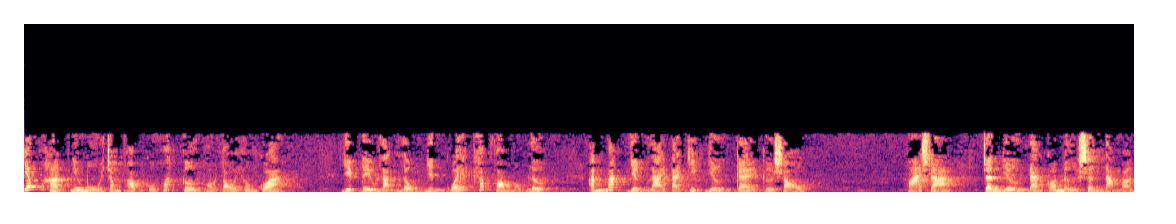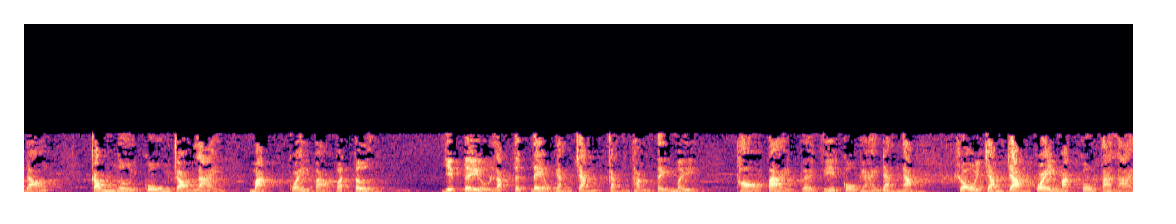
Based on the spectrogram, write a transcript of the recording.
giống hệt như mùi trong phòng của hoắc Cường hồi tối hôm qua. Diệp Tiêu lạnh lùng nhìn quét khắp phòng một lượt, Ánh mắt dừng lại tại chiếc giường kề cửa sổ. Hóa ra, trên giường đang có nữ sinh nằm ở đó. Cong người cuộn tròn lại, Mặt quay vào vách tường. Diệp Tiêu lập tức đeo găng trắng cẩn thận tỉ mỉ, Thò tay về phía cô gái đang nằm rồi chậm chậm quay mặt cô ta lại.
